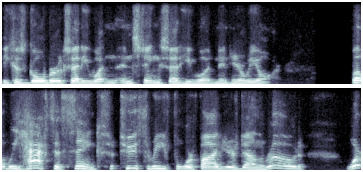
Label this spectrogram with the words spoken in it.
because Goldberg said he wouldn't and Sting said he wouldn't, and here we are. But we have to think two, three, four, five years down the road, what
